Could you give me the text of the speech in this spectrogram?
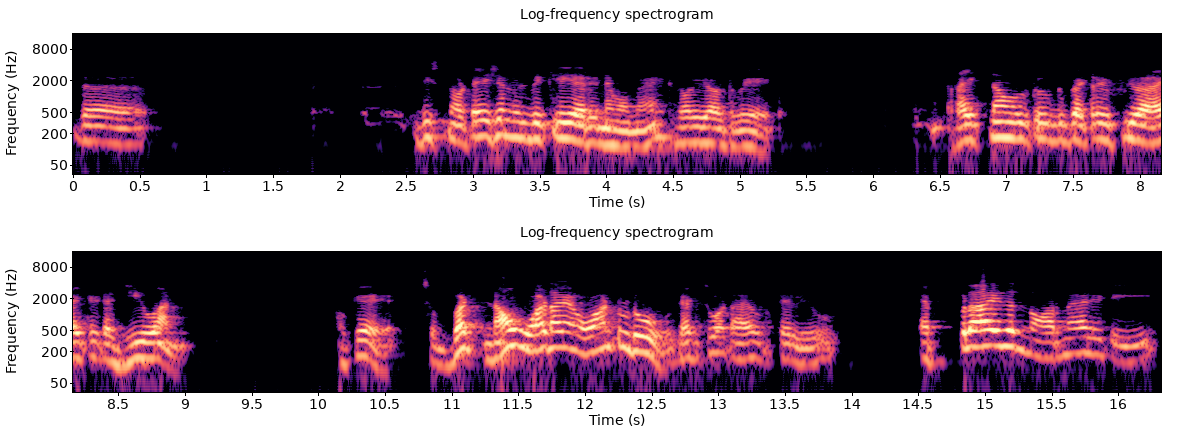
the this notation will be clear in a moment, so you have to wait. Right now, it would be better if you write it as g1. Okay, so but now what I want to do, that's what I have to tell you, apply the normality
